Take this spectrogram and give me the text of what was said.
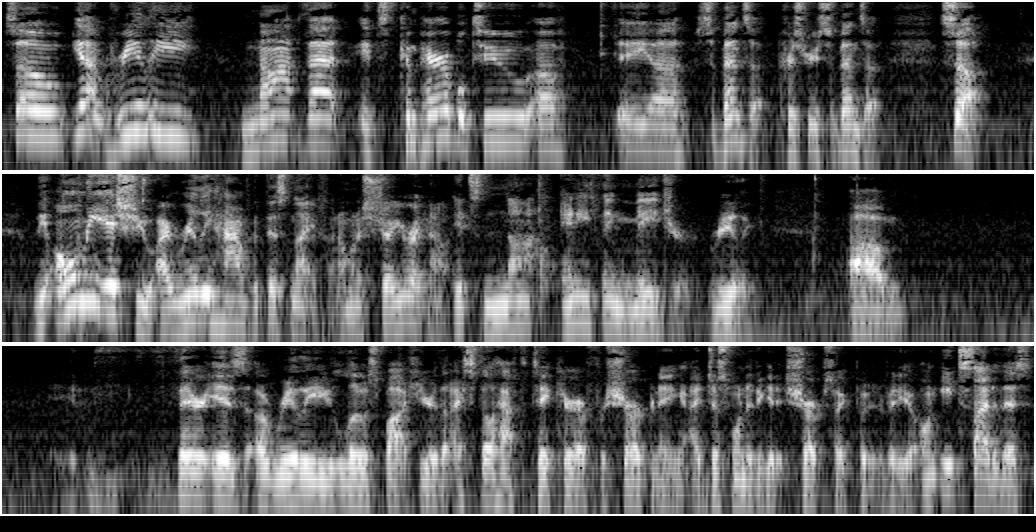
So yeah, really not that, it's comparable to uh, a uh, Sebenza, Chris Reeve Sebenza. So the only issue I really have with this knife, and I'm gonna show you right now, it's not anything major, really. Um, there is a really low spot here that I still have to take care of for sharpening. I just wanted to get it sharp so I could put it in video. On each side of this,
